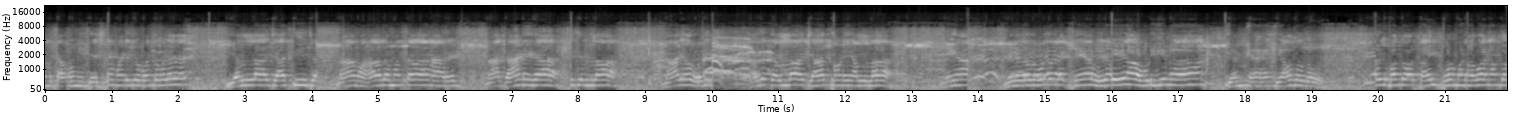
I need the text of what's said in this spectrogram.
ಒಂದು ಕಾನೂನು ದೇಶನೇ ಮಾಡಿದೀವಿ ಬಂಧುಗಳೇ, ಎಲ್ಲ ಜಾತಿ ನಾನು ಹಾಲ ಮತ, ನಾ ರೆಡ್, ನಾ ಗಾಣಿಗ, ಇದಿಲ್ಲ. ನಾಳೆ ಅವ್ರು ಹೊಡಿ. ಅದಕ್ಕೆಲ್ಲ ಜಾತಿ ಹೊಣೆ ಅಲ್ಲ. ನೇಹ ನೇಹ ನೋಡಿದ್ರಲ್ಲ ನೇಹ ಹಿರೇ ಆ ಹುಡುಗಿನ ಎಂ ಯಾವುದದು? ಬಂದು ಅವ್ರ ತಾಯಿಗೆ ಫೋನ್ ಮಾಡವ ನಂದು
